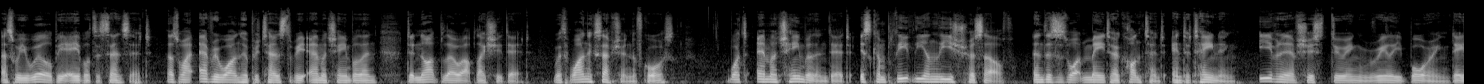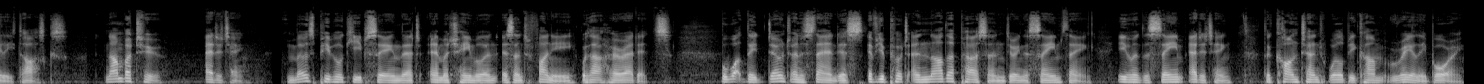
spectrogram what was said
as we will be able to sense it. That's why everyone who pretends to be Emma Chamberlain did not blow up like she did. With one exception, of course. What Emma Chamberlain did is completely unleash herself, and this is what made her content entertaining, even if she's doing really boring daily tasks. Number 2. Editing. Most people keep saying that Emma Chamberlain isn't funny without her edits. But what they don't understand is if you put another person doing the same thing, even the same editing, the content will become really boring.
